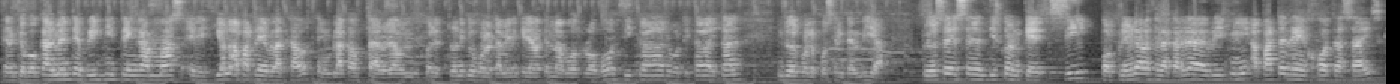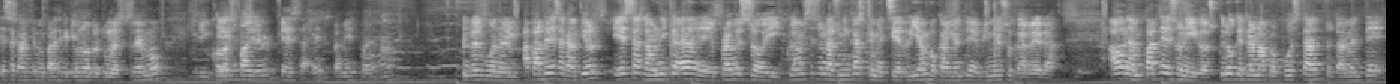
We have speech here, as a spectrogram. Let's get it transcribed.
en el que vocalmente Britney tenga más edición, aparte de Blackout, que en Blackout, claro, era un disco electrónico y bueno, también querían hacer una voz robótica, robotizada y tal, entonces, bueno, pues entendía. Pero ese es el disco en el que sí, por primera vez en la carrera de Britney, aparte de en as Ice, que esa canción me parece que tiene un autotune extremo, Y con las es- Fire. Esa es, la misma, ¿eh? Ah. Entonces, bueno, aparte de esa canción, esa es la única, eh, Private Show y Clumsy son las únicas que me chirrían vocalmente de Britney en su carrera. Ahora, en parte de sonidos, creo que trae una propuesta totalmente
